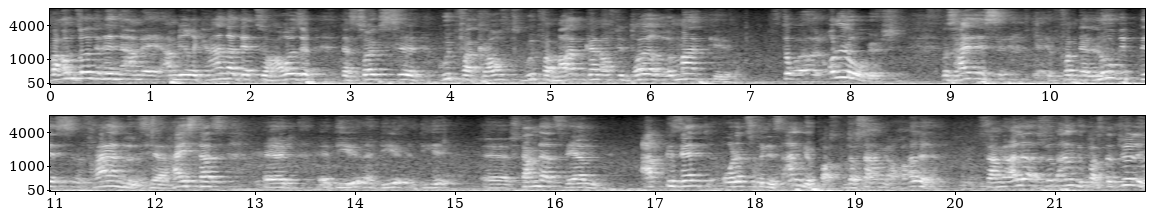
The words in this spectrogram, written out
warum sollte denn ein Amerikaner, der zu Hause das Zeugs gut verkauft, gut vermarkten kann, auf den teureren Markt gehen? Das ist doch unlogisch. Das heißt, von der Logik des Freihandels her heißt das, äh, die, die, die äh, Standards werden abgesendet oder zumindest angepasst. Und das sagen auch alle. Das sagen alle, es wird angepasst. Natürlich,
